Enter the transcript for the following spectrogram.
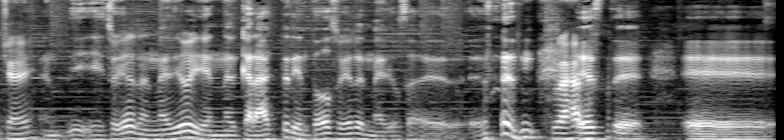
Ok. En- y, y soy el en medio y en el carácter y en todo soy el en medio. O sea, eh, Claro. este. eh,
